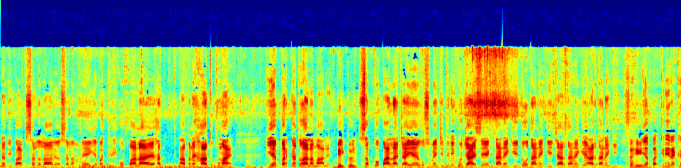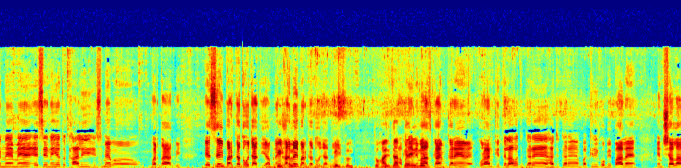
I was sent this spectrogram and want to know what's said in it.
नबी पाक सल्लल्लाहु अलैहि वसल्लम ने ये बकरी को पाला है हाथ अपने हाथ घुमाए। ये बरकत वाला माल है। बिल्कुल। सबको पालना चाहिए उसमें जितनी गुंजाइश है एक दाने की दो दाने की चार दाने की आठ दाने की। सही। ये बकरी रखने में ऐसे नहीं है तो खाली इसमें भरता है आदमी। ऐसे ही बरकत हो जाती है अपने घर में ही बरकत हो जाती है। बिल्कुल। तो हाजी साहब कह रहे हैं नमाज़ कायम करें कुरान की तिलावत करें हज करें बकरी को भी पालें इंशाल्लाह।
